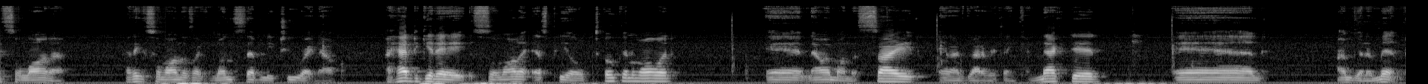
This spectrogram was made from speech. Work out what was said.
Solana. I think Solana is like 172 right now. I had to get a Solana SPL token wallet, and now I'm on the site, and I've got everything connected, and I'm gonna mint.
